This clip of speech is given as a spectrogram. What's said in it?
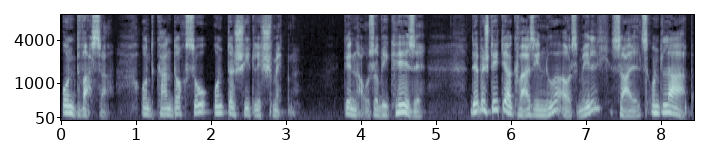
Und Wasser und kann doch so unterschiedlich schmecken. Genauso wie Käse. Der besteht ja quasi nur aus Milch, Salz und Lab,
